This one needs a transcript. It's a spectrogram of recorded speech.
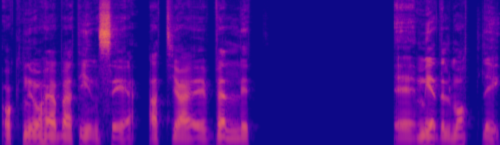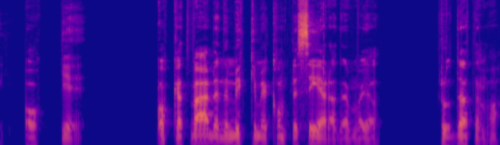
Och nu har jag börjat inse att jag är väldigt eh, medelmåttlig. Och, eh, och att världen är mycket mer komplicerad än vad jag trodde att den var.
